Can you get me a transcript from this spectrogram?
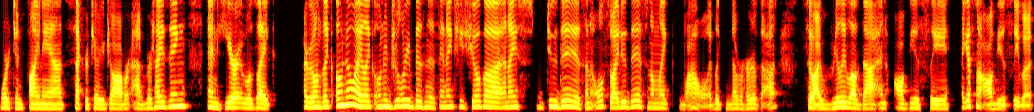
worked in finance, secretary job or advertising and here it was like everyone's like, "Oh no, I like own a jewelry business and I teach yoga and I do this and also I do this." And I'm like, "Wow, I've like never heard of that." So I really love that and obviously, I guess not obviously, but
